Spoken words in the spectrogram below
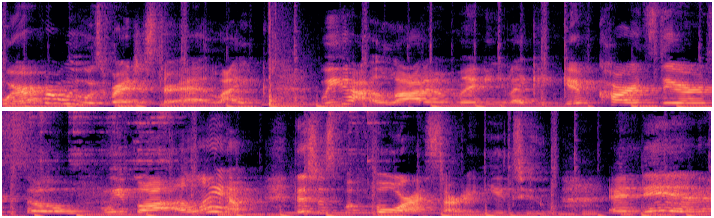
wherever we was registered at, like we got a lot of money like in gift cards there so we bought a lamp this was before i started youtube and then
